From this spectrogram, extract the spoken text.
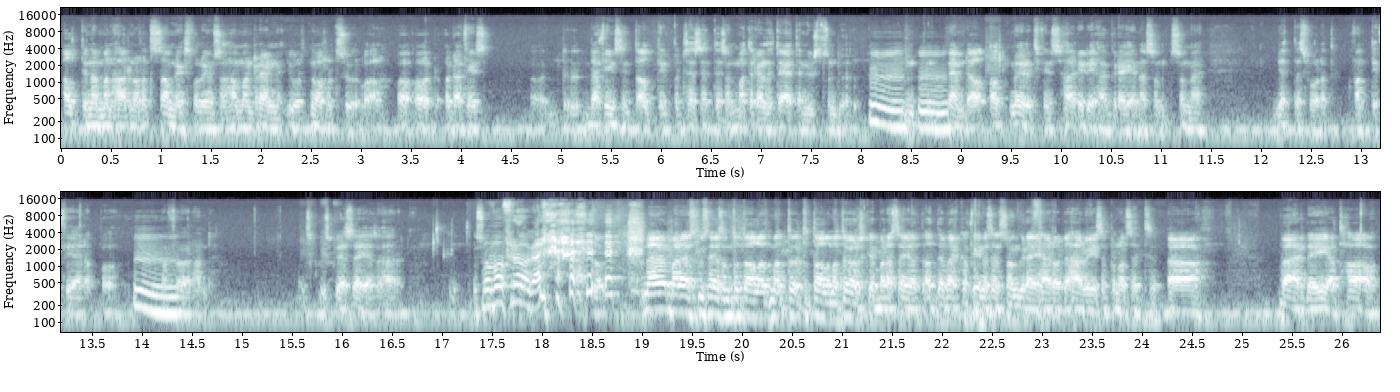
Alltid när man har något samlingsvolym så har man redan gjort något sorts urval och, och, och där, finns, där finns inte allting på det sättet som materialiteten just som du nämnde, allt, möjligt finns här i de här grejerna som, som är jättesvårt att kvantifiera på, på förhand. Skulle, skulle jag säga så här. Vad var frågan? Nej, bara jag skulle säga som total, total amatör skulle jag bara säga att, att det verkar finnas en sån grej här och det här visar på något sätt uh, värde i att ha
